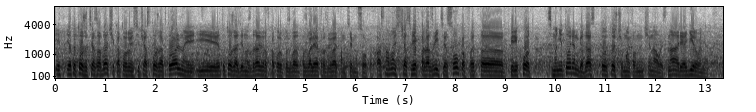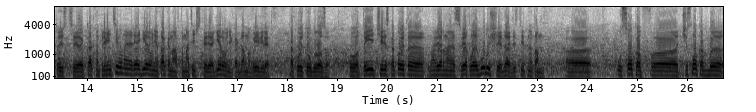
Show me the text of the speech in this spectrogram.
э, это тоже те задачи, которые сейчас тоже актуальны, и это тоже один из драйверов, который позволяет развивать там тему соков. Основной сейчас вектор развития соков – это переход с мониторинга, да, то, то, с чем это начиналось, на реагирование. То есть как на превентивное реагирование, так и на автоматическое реагирование, когда мы выявили какую-то угрозу. Вот. И через какое-то, наверное, светлое будущее, да, действительно там э, у соков э, число как бы э,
